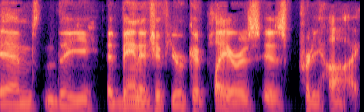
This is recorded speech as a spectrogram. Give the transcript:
And the advantage, if you're a good player, is, is pretty high.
